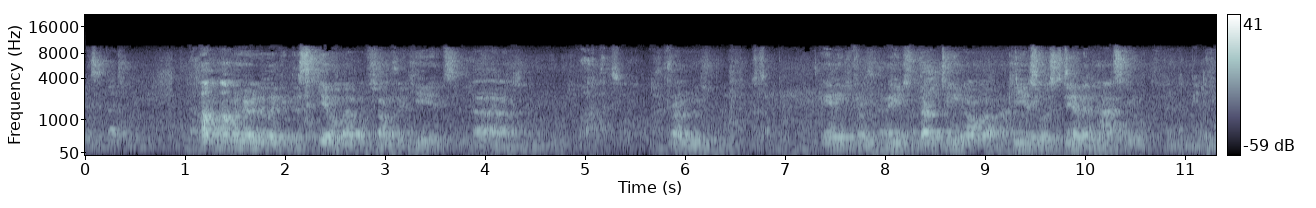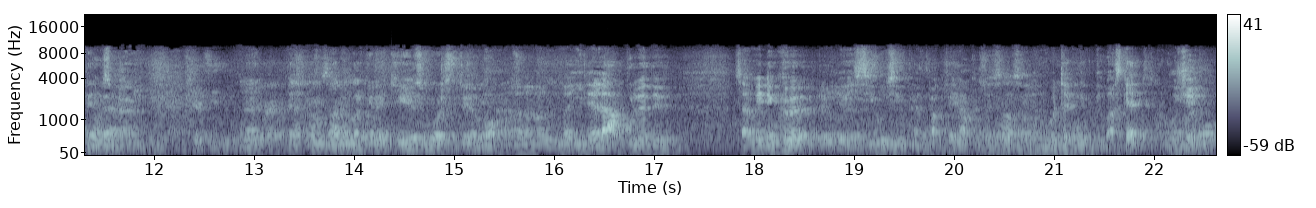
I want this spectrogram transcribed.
les États-Unis? I'm, I'm here to look at the skill level of some of the kids. Uh, from any from age 13 on up, kids who are still in high school. And uh, I'm, I'm looking at kids who are still on. Malheureusement, il est là pour les deux. Ça veut dire est ici aussi pour impacter la connaissance et le niveau technique du basket aux jeunes.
